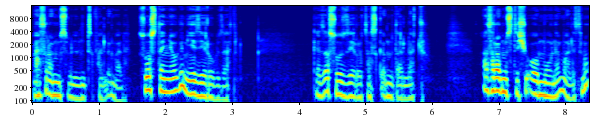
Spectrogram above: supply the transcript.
አስራ አምስት ብለን እንጽፋለን ማለት ነው። ሶስተኛው ግን የዜሮ ብዛት ነው። ከዛ ሶስት ዜሮ ታስቀምጣላችሁ። አስራ አምስት ሺህ ኦም ሆነ ማለት ነው።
